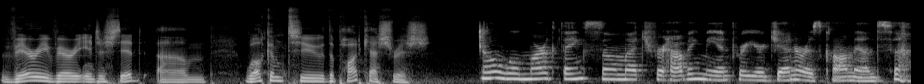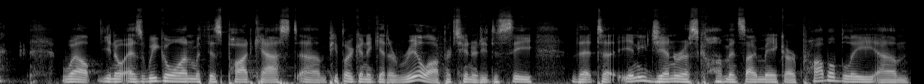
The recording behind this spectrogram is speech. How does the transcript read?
very, very interested. Um, welcome to the podcast, Shirish. Oh, well, Mark, thanks so much for having me and for your generous comments. well, you know, as we go on with this podcast, um, people are going to get a real opportunity to see that uh, any generous comments I make are probably um,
